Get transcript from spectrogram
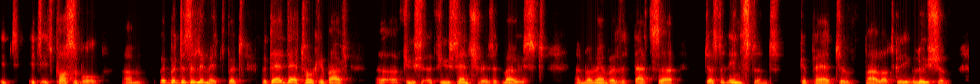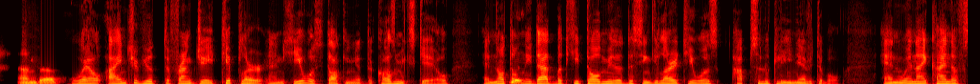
it's it's it's possible, um, but but there's a limit. But but they're they're talking about a, a few a few centuries at most, and remember that that's uh, just an instant compared to biological evolution. And uh, Well, I interviewed the Frank J. Tipler, and he was talking at the cosmic scale. And not Yes. only that, but he told me that the singularity was absolutely inevitable. And when I kind of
